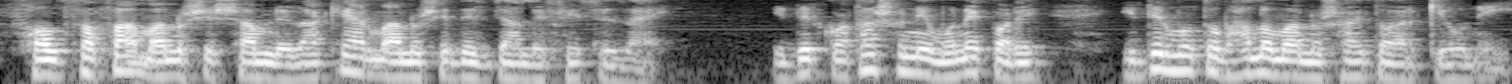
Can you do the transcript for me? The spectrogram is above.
ফলসফা মানুষের সামনে রাখে আর মানুষ এদের জালে ফেসে যায়। এদের কথা শুনে মনে করে, এদের মতো ভালো মানুষ হয়তো আর কেউ নেই।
